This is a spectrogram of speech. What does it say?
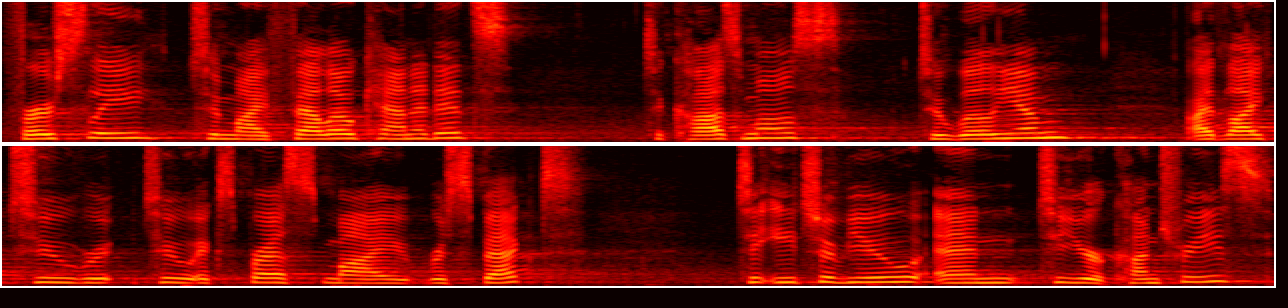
Firstly, to my fellow candidates, to Cosmas, to William, I'd like to, to express my respect to each of you and to your countries,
